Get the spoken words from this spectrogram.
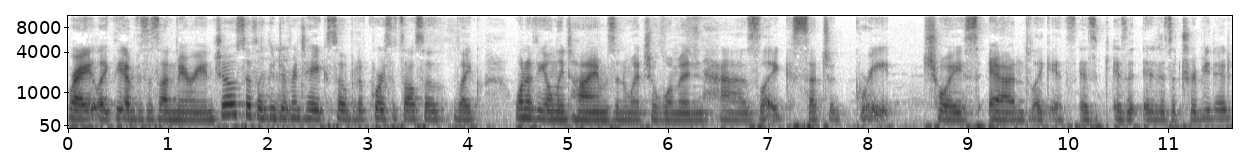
right? Like the emphasis on Mary and Joseph, like the different takes. So, but of course, it's also like one of the only times in which a woman has like such a great choice and like it's is is it is attributed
